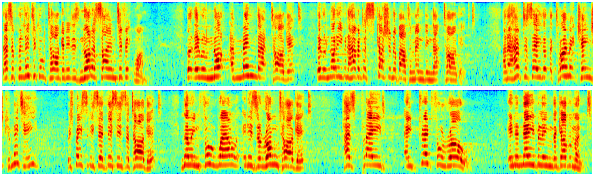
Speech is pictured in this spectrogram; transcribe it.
That's a political target, it is not a scientific one. But they will not amend that target. They will not even have a discussion about amending that target. And I have to say that the Climate Change Committee, which basically said this is the target, knowing full well it is the wrong target, has played a dreadful role in enabling the government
